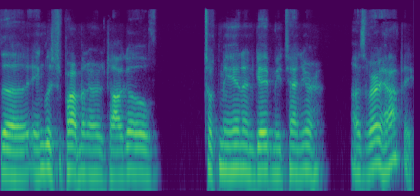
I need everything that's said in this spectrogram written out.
the English department at Otago took me in and gave me tenure, I was very happy.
